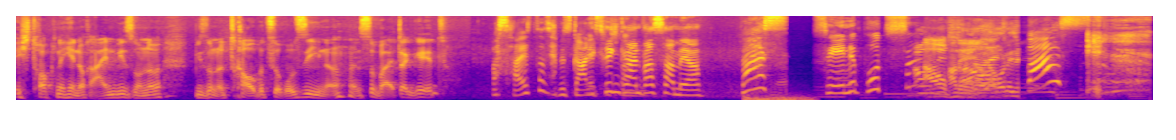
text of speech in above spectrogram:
Ich trockne hier noch ein wie so eine, wie so eine Traube zur Rosine, wenn es so weitergeht. Was heißt das? Ich habe jetzt gar Wir nichts kriegen kein verstanden. Wasser mehr. Was? Zähne putzen? Auch nicht. Was?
